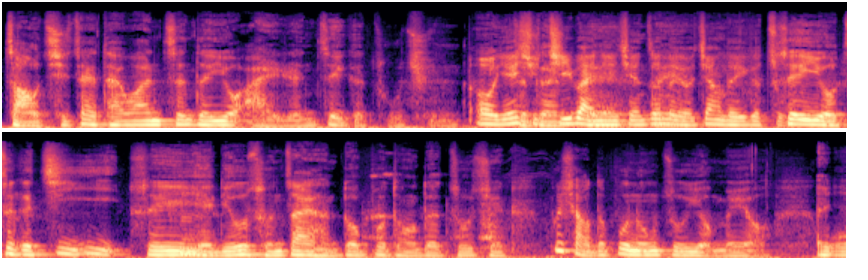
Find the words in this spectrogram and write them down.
早期在台湾真的有矮人这个族群哦，也许几百年前真的有这样的一个族，所以有这个记忆，所以也留存在很多不同的族群。不晓得布农族有没有？我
